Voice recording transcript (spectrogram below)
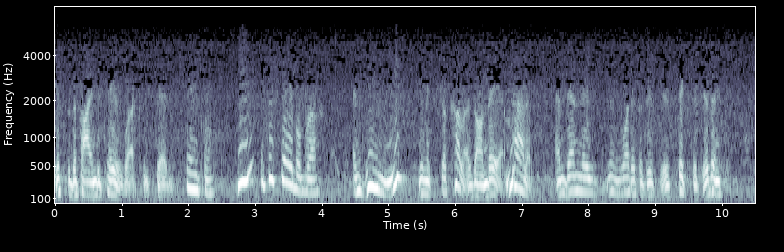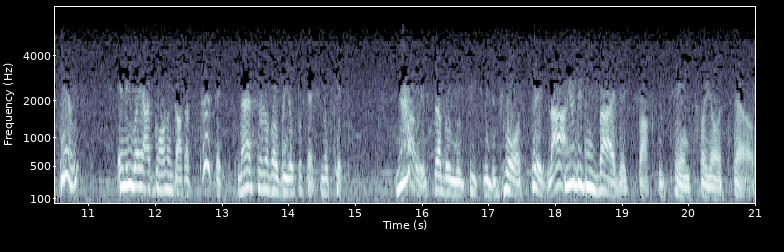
It's for the fine detail work, he said. Sable. Hmm? It's a sable brush. And these, you mix your colors on them. Palette. And then there's whatever this is, fixative, and well, anyway, I've gone and got a perfect master of a real professional kit. Now, if someone will teach me to draw a straight line. You didn't buy this box of paints for yourself.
